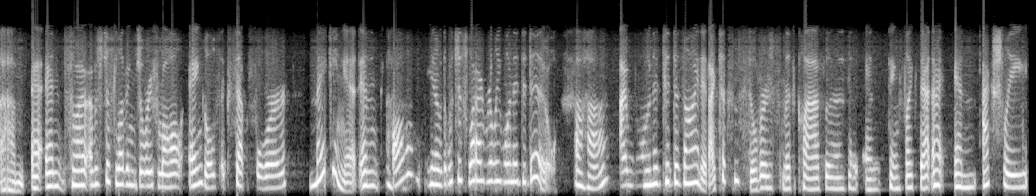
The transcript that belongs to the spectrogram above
Um, a- and so I, I was just loving jewelry from all angles, except for making it, and all you know, which is what I really wanted to do. Uh huh. I wanted to design it. I took some silversmith classes and, and things like that. And, I, and actually,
